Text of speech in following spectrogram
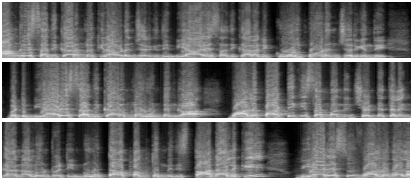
కాంగ్రెస్ అధికారంలోకి రావడం జరిగింది. బీఆర్ఎస్ అధికారాన్ని కోల్పోవడం జరిగింది. బట్ బీఆర్ఎస్ అధికారంలో ఉండగా あ! వాళ్ళ పార్టీకి సంబంధించి అంటే తెలంగాణలో ఉన్నటువంటి నూట పంతొమ్మిది స్థానాలకి బీఆర్ఎస్ వాళ్ళ వాళ్ళ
